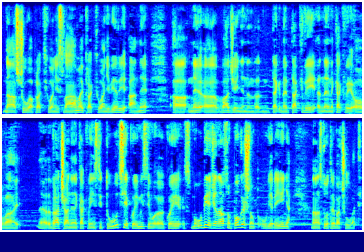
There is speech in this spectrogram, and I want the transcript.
nas čuva praktikovanje islama i praktikovanje vjere, a ne, a, ne a, vađenje na, na, na takve, na nekakve ovaj, vraćanje na kakve institucije koje, mislimo, koje smo ubijeđeni na osnovu pogrešnog uvjerenja da nas to treba čuvati.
